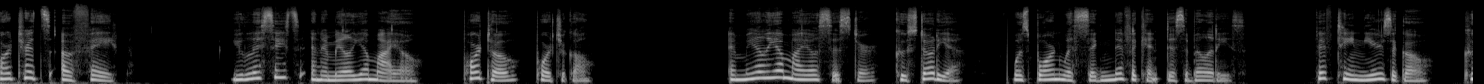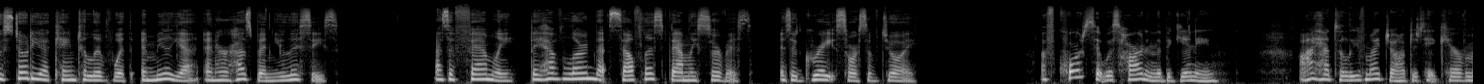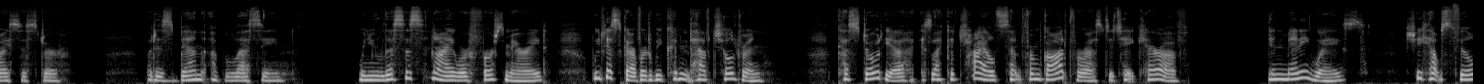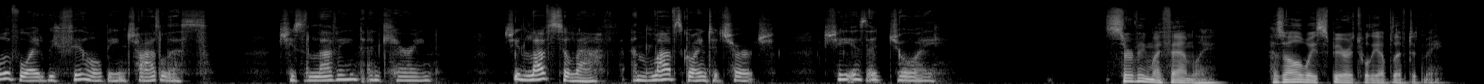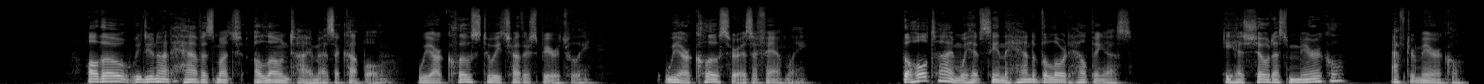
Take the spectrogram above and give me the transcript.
Portraits of Faith Ulysses and Emilia Mayo, Porto, Portugal. Emilia Mayo's sister, Custodia, was born with significant disabilities. Fifteen years ago, Custodia came to live with Emilia and her husband, Ulysses. As a family, they have learned that selfless family service is a great source of joy. Of course, it was hard in the beginning. I had to leave my job to take care of my sister, but it's been a blessing. When Ulysses and I were first married, we discovered we couldn't have children. Custodia is like a child sent from God for us to take care of. In many ways, she helps fill the void we feel being childless. She's loving and caring. She loves to laugh and loves going to church. She is a joy. Serving my family has always spiritually uplifted me. Although we do not have as much alone time as a couple, we are close to each other spiritually. We are closer as a family. The whole time we have seen the hand of the Lord helping us. He has showed us miracle after miracle.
